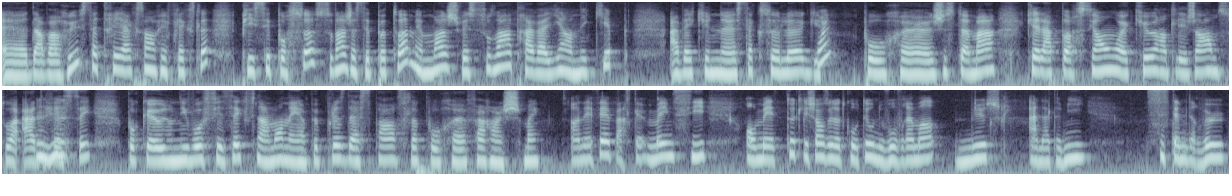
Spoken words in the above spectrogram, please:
euh, d'avoir eu cette réaction réflexe-là. Puis c'est pour ça, souvent, je sais pas toi, mais moi, je vais souvent travailler en équipe avec une sexologue. Ouais. Pour euh, justement que la portion euh, queue entre les jambes soit adressée pour qu'au niveau physique, finalement, on ait un peu plus d'espace pour euh, faire un chemin. En effet, parce que même si on met toutes les chances de notre côté au niveau vraiment muscles, anatomie, système nerveux,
